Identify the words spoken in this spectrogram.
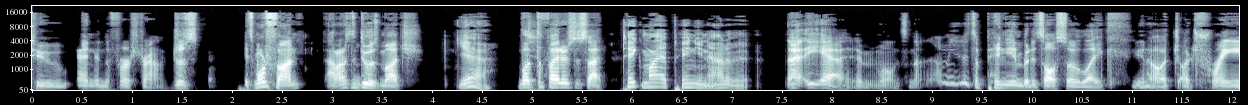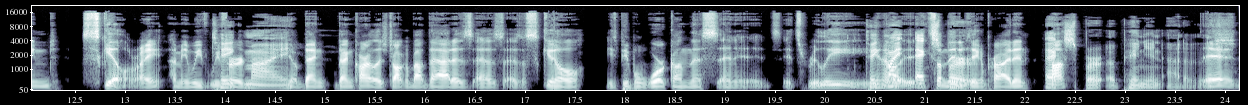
to end in the first round. Just it's more fun. I don't have to do as much. Yeah, Let the fighters decide. take my opinion out of it. Uh, yeah, well, it's not. I mean, it's opinion, but it's also like you know a, a trained skill, right? I mean, we've we've Take heard my you know Ben Ben Cartlidge talk about that as as as a skill. These people work on this, and it's it's really Take you know it's something to take a pride in. Huh? expert opinion out of this. Eh,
